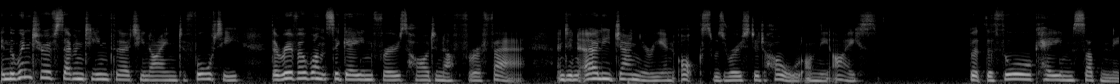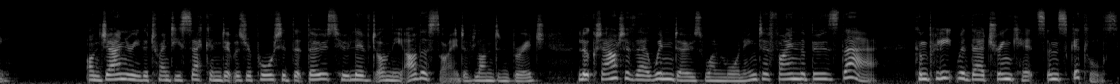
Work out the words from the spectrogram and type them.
In the winter of 1739 to 40, the river once again froze hard enough for a fair, and in early January an ox was roasted whole on the ice. But the thaw came suddenly. On January the 22nd, it was reported that those who lived on the other side of London Bridge looked out of their windows one morning to find the booths there, complete with their trinkets and skittles.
